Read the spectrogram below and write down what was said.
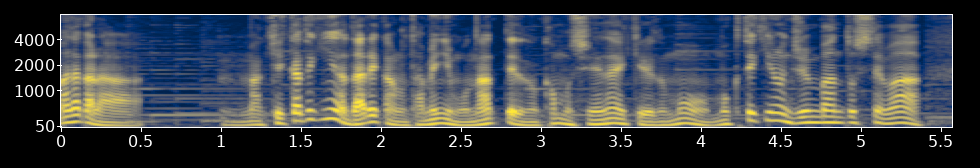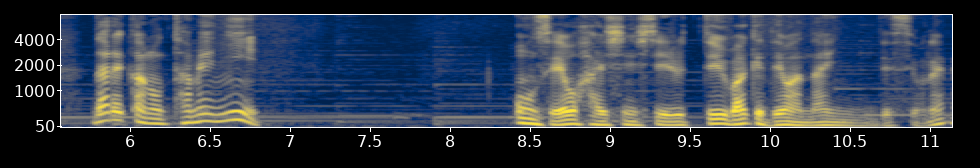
まあ、だからまあ、結果的には誰かのためにもなってるのかもしれないけれども目的の順番としては誰かのために音声を配信しているっていうわけではないんですよね。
